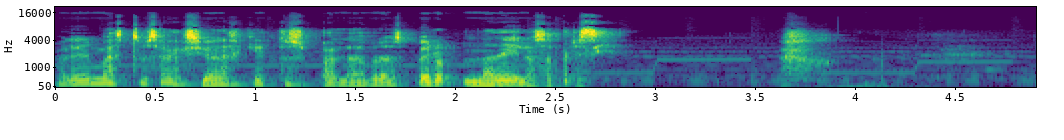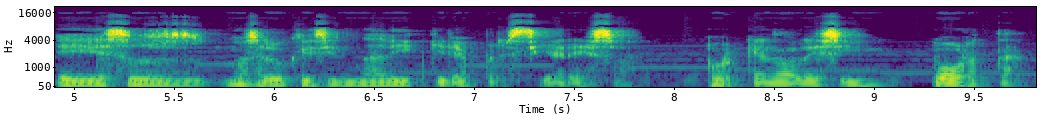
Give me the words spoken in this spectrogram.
Valen más tus acciones que tus palabras, pero nadie las aprecia. Eso no es algo que decir, nadie quiere apreciar eso, porque no les importa.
